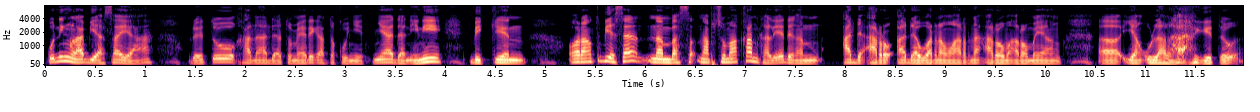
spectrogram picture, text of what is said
kuning lah biasa ya. Udah itu karena ada turmeric atau kunyitnya dan ini bikin orang tuh biasa nambah nafsu makan kali ya dengan ada aro, ada warna-warna aroma-aroma yang uh, yang ulala gitu.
